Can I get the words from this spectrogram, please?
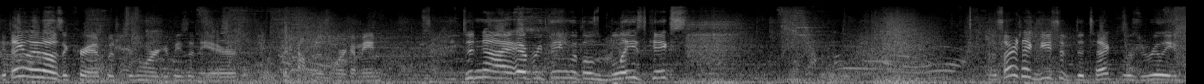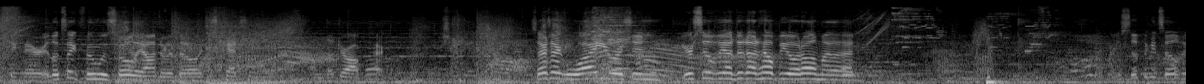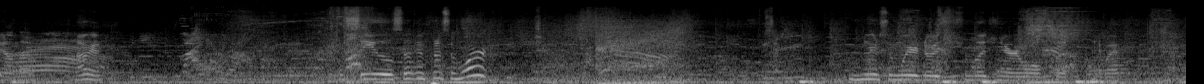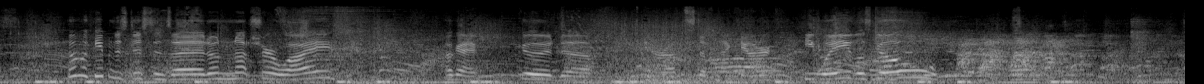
Yeah, technically that was a crit, but it doesn't work if he's in the air. The combo doesn't work, I mean. Deny everything with those blaze kicks. The Sartek use of Detect was really interesting there. It looks like Fu was totally onto it though, just catching on the drop back. Sartek, why are you rushing? Your Sylveon did not help you at all, my lad. You still picking Sylveon though. Okay. Let's see little Sylveon put in some work. I'm hearing some weird noises from Legendary Wolf, but anyway. Fumu keeping his distance, I'm not sure why. Okay, good um, interrupt stuff in that counter. Heat Wave, let's go!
